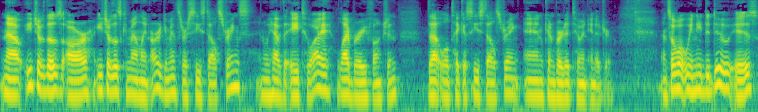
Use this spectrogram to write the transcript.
Now, each of those are each of those command line arguments are C-style strings, and we have the atoi library function that will take a C-style string and convert it to an integer. And so what we need to do is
